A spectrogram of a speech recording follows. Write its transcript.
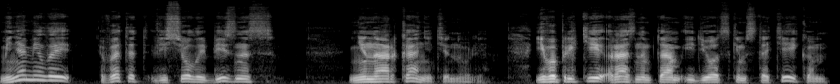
меня, милый, в этот веселый бизнес не на аркане тянули. И вопреки разным там идиотским статейкам,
